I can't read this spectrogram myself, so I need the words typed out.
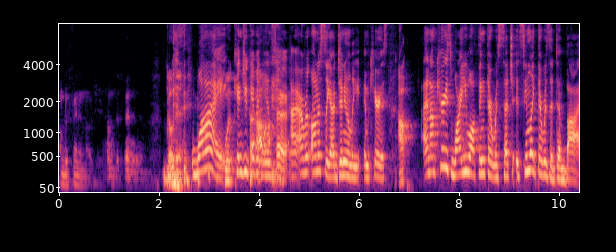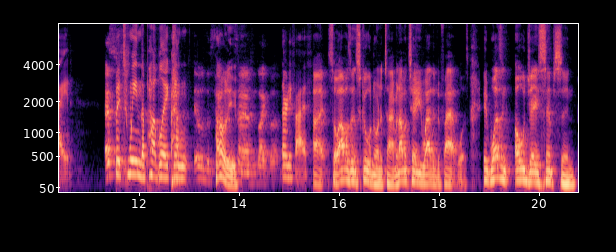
I'm defending OJ. I'm defending him. Go ahead. Why? What- Can you give an I- answer? I, I re- honestly, I genuinely am curious, I- and I'm curious why you all think there was such. It seemed like there was a divide That's between the public and it was the How old are you? times like the 35. All right, so I was in school during the time, and I'm gonna tell you why the divide was. It wasn't O.J. Simpson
